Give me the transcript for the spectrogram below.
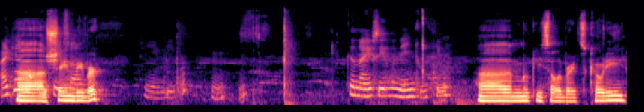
I can Uh, Shane. Bieber. Shane Bieber. Mhm. Can I say the names with you? Uh, Mookie celebrates Cody.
